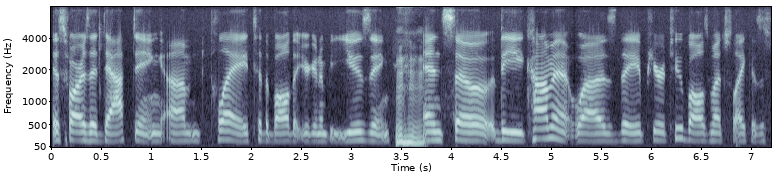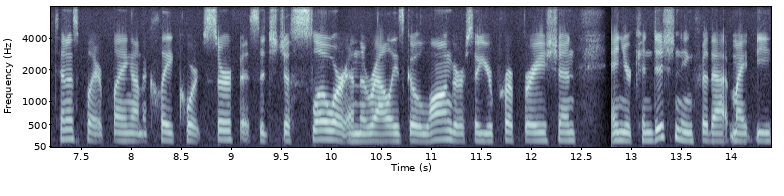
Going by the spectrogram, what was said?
as far as adapting um, play to the ball that you're going to be using. Mm-hmm. And so the comment was the Pure 2 ball is much like as a tennis player playing on a clay court surface. It's just slower and the rallies go longer. So your preparation and your conditioning for that might be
